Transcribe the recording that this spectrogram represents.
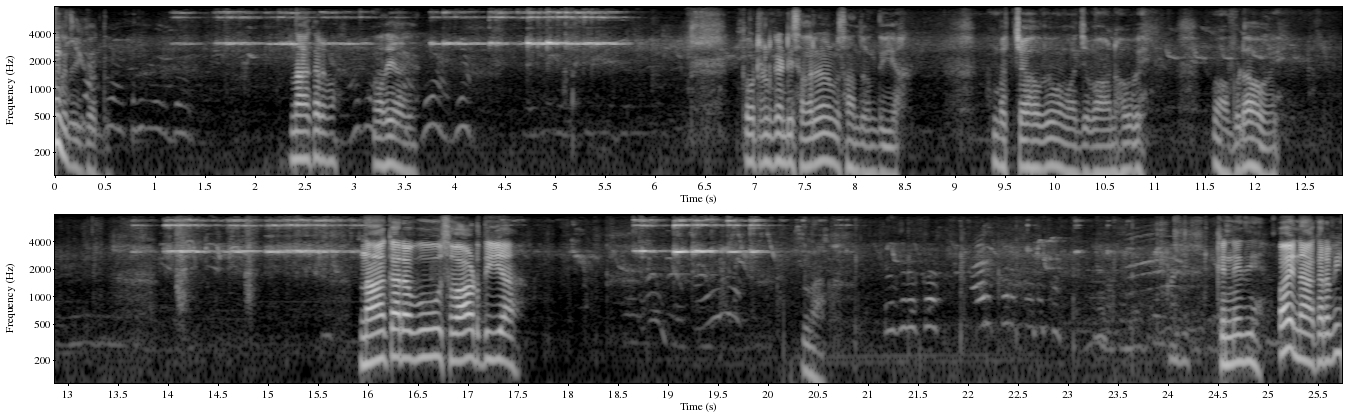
ਗੁੱਜੀ ਕਰ ਦੋ ਨਾ ਕਰ ਉਹਦੇ ਆ ਗਿਆ ਕਾਟਨ ਕੈਂਡੀ ਸਾਰਿਆਂ ਨੂੰ ਪਸੰਦ ਹੁੰਦੀ ਆ। ਬੱਚਾ ਹੋਵੇ, ਭਾਵੇਂ ਜਵਾਨ ਹੋਵੇ, ਭਾਵੇਂ ਬੁੜਾ ਹੋਵੇ। ਨਾ ਕਰ ਅਬੂ ਸਵਾੜਦੀ ਆ। ਨਾ ਕਿੰਨੇ ਦੀ? ਓਏ ਨਾ ਕਰ ਵੀ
